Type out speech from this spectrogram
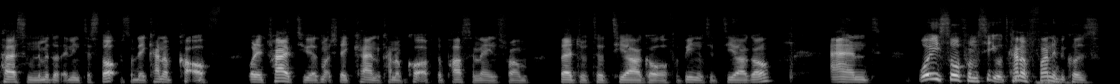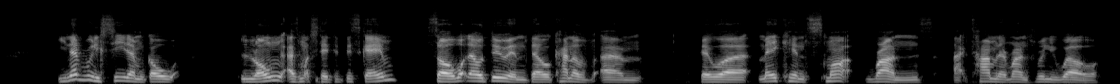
person in the middle that they need to stop. So they kind of cut off. Well, they tried to as much as they can, kind of cut off the passing lanes from Virgil to Thiago or Fabinho to Thiago. And what you saw from City was kind of funny because you never really see them go long as much as they did this game. So what they were doing, they were kind of um they were making smart runs, like timing their runs really well,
